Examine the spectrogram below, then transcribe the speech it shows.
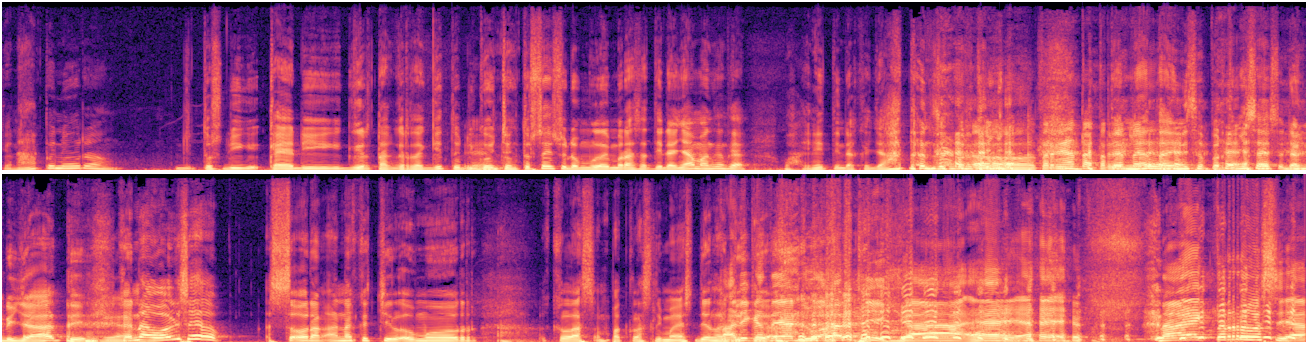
kenapa nih orang? Di- Terus di kayak digertak-gertak gitu, Iya. digonceng. Terus saya sudah mulai merasa tidak nyaman kan kayak, wah ini tindak kejahatan sepertinya. Oh, ternyata ternyata, ternyata ini sepertinya saya sedang dijahati. Iya. Karena awalnya saya seorang anak kecil umur kelas 4 kelas 5 SD lah Tadi gitu ya. katanya dua tiga, eh, eh. naik terus ya.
